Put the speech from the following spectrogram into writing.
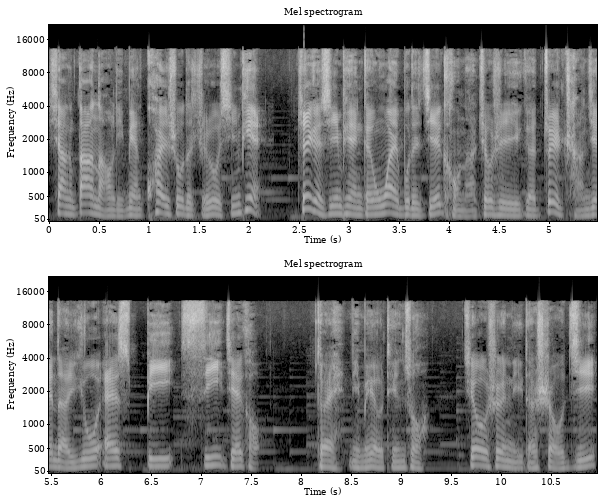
向大脑里面快速的植入芯片，这个芯片跟外部的接口呢，就是一个最常见的 USB-C 接口。对你没有听错，就是你的手机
